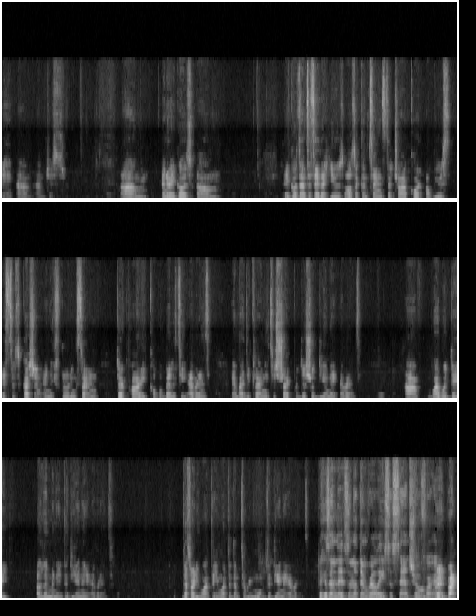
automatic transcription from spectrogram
eh, um, I'm just um. Anyway, it goes um. It goes on to say that Hughes also contends the trial court abused its discretion in excluding certain third-party culpability evidence and by declining to strike prejudicial DNA evidence. Um, why would they eliminate the DNA evidence? That's what he wanted. He wanted them to remove the DNA evidence. Because then there's nothing really substantial for him. Right, right.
